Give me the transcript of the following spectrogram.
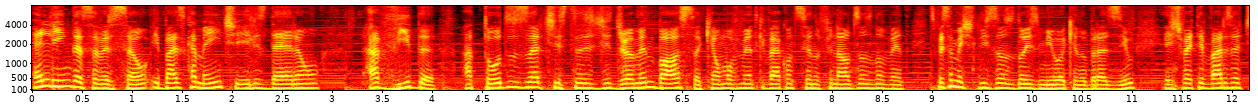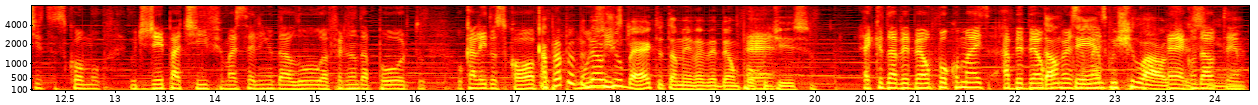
É linda essa versão e basicamente eles deram a vida a todos os artistas de drum and bossa, que é um movimento que vai acontecer no final dos anos 90, especialmente nos anos 2000 aqui no Brasil. E a gente vai ter vários artistas como o DJ Patife, o Marcelinho da Lua, a Fernanda Porto, o Caleidoscópio. A própria um Bebel Gilberto que... também vai beber um pouco é, disso. É que o da Bebel é um pouco mais. A Bebel dá conversa um tempo, mais com chill out, É, quando assim, dá o é. tempo.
